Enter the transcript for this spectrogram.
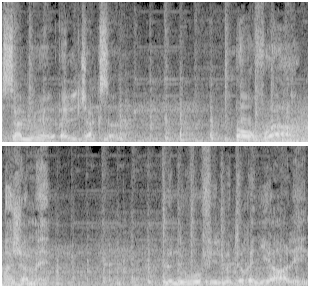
Samuel L. Jackson. Au revoir à jamais. Le nouveau film de Rennie Harlin.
